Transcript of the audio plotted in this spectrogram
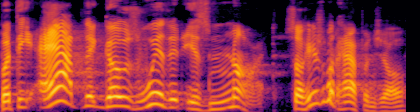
But the app that goes with it is not. So here's what happens, y'all.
